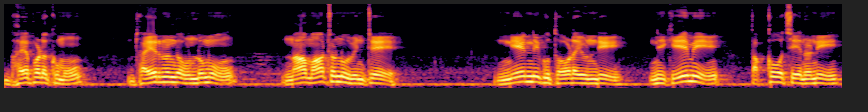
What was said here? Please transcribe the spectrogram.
భయపడకుము ధైర్యంగా ఉండుము. నా మాటను వింటే నేను నీకు తోడై ఉండి నీకేమీ తక్కువ చేయనని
